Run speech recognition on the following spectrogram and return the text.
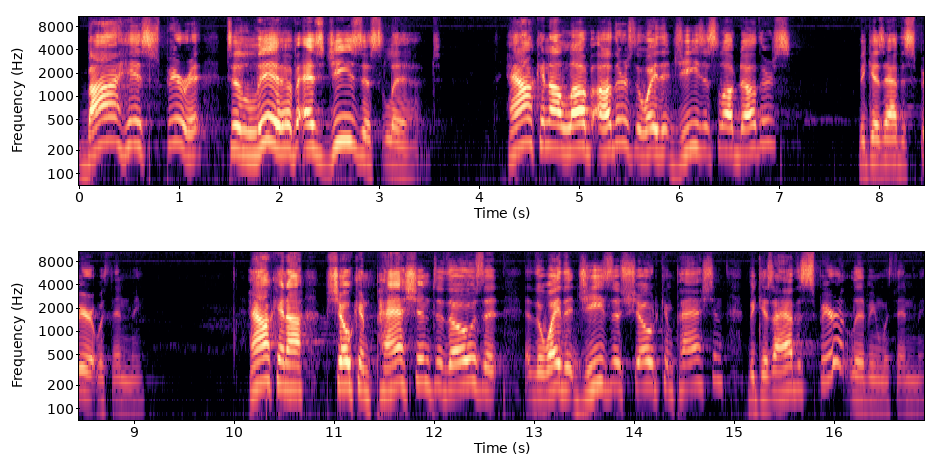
by His Spirit to live as Jesus lived. How can I love others the way that Jesus loved others? Because I have the Spirit within me. How can I show compassion to those that the way that Jesus showed compassion? Because I have the Spirit living within me.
